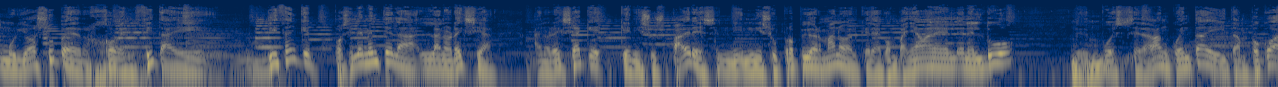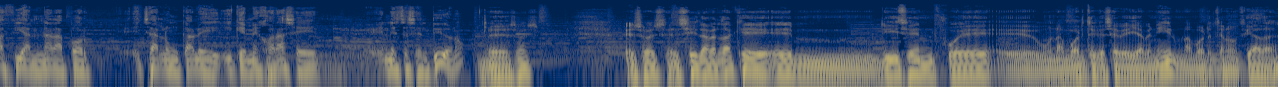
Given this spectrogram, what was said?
Murió súper jovencita y dicen que posiblemente la, la anorexia, anorexia que, que ni sus padres ni, ni su propio hermano, el que le acompañaba en el, en el dúo, eh, pues se daban cuenta y tampoco hacían nada por echarle un cable y, y que mejorase en este sentido, ¿no? Eso es. Eso es. Sí, la verdad que em, dicen fue eh, una muerte que se veía venir, una muerte anunciada.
